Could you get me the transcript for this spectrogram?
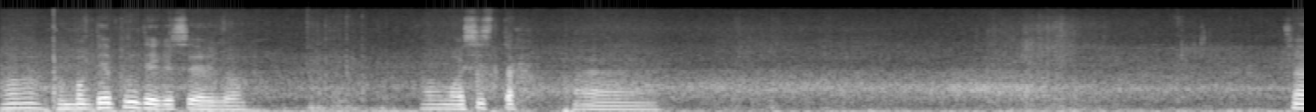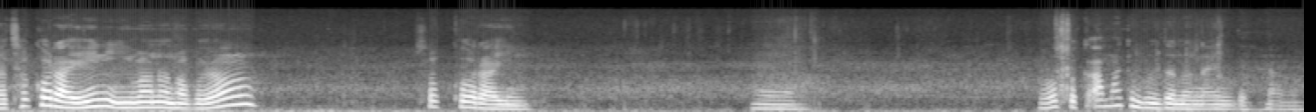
아, 금방 대품 되겠어요, 이거. 아, 멋있다. 아. 자, 초코라인 2만원 하고요. 초코라인. 예. 이것도 까맣게 물드는 아인데. 아.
